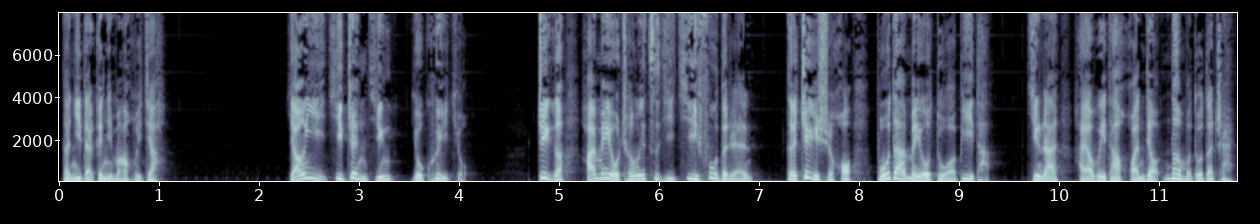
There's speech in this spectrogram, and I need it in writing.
但你得跟你妈回家。”杨毅既震惊又愧疚，这个还没有成为自己继父的人，在这时候不但没有躲避他，竟然还要为他还掉那么多的债。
